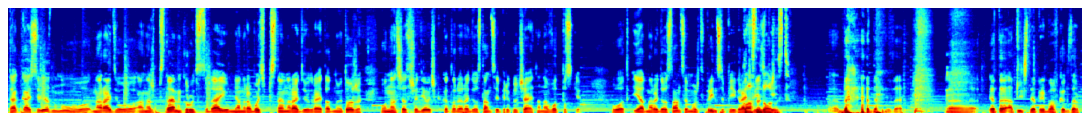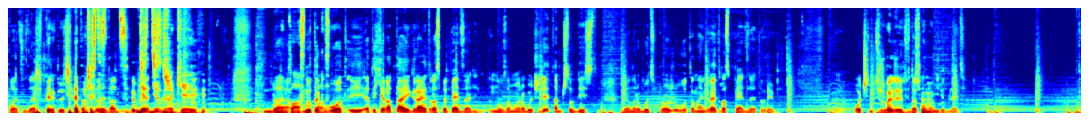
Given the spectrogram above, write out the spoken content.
Так, а серьезно, ну, на радио она же постоянно крутится, да, и у меня на работе постоянно радио играет одно и то же. У нас сейчас еще девочка, которая радиостанции переключает, она в отпуске. Вот, и одна радиостанция может, в принципе, играть Классная весь должность. Э, Да, да, да, да. Э, Это отличная прибавка к зарплате, знаешь, переключает блядь. Диск жокей. Да. Блин, классно, ну так классно. вот, и эта херота играет раз по 5 за день. Ну, за мой рабочий день, там часов 10, я на работе провожу, вот она играет раз 5 за это время. Э, Очень тяжело жить в таком мире, блядь.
